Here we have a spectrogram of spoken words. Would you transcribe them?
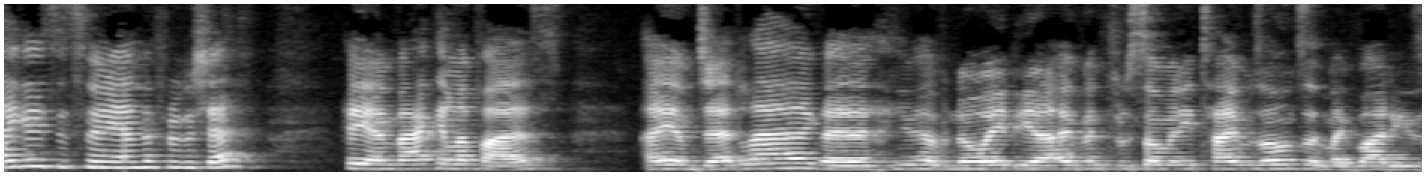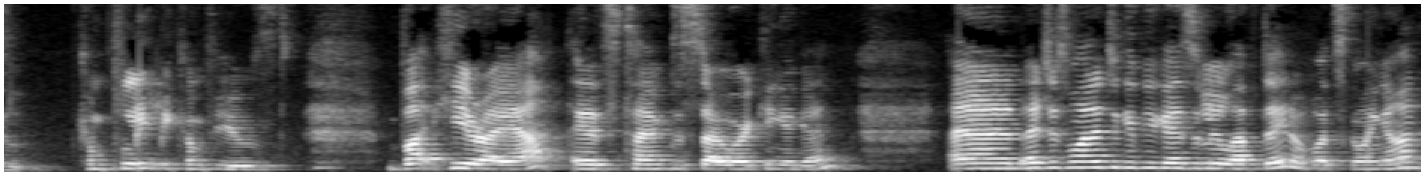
Hi guys, it's Marianne the Frugal Chef. Hey, I'm back in La Paz. I am jet lagged. Uh, you have no idea. I've been through so many time zones that my body's completely confused. But here I am. It's time to start working again. And I just wanted to give you guys a little update of what's going on.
